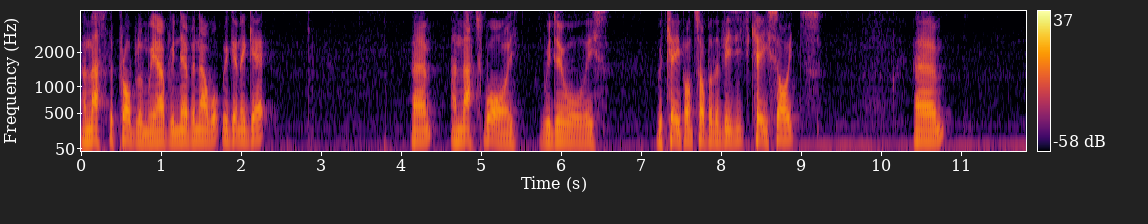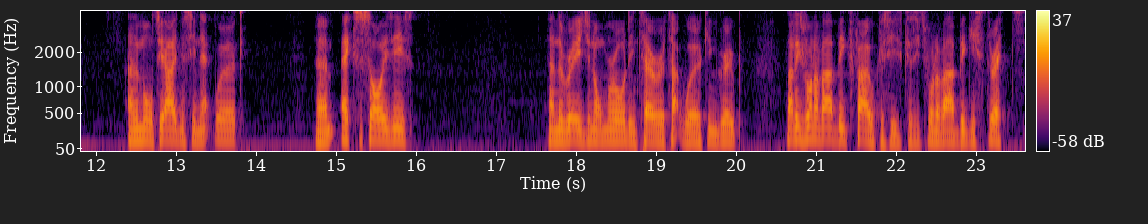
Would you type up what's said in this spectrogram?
And that's the problem we have. We never know what we're going to get. Um, and that's why we do all this. We keep on top of the visits, key sites, um, and the multi-agency network, um, exercises, and the regional marauding terror attack working group. That is one of our big focuses because it's one of our biggest threats.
